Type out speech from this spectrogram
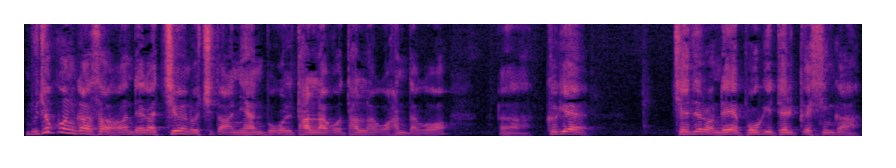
무조건 가서 내가 지어놓지도 아니한 복을 달라고 달라고 한다고 어, 그게 제대로 내 복이 될 것인가.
